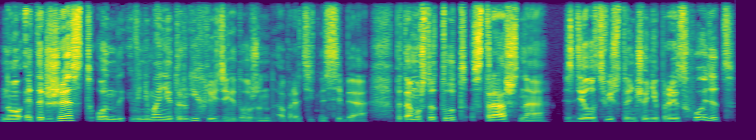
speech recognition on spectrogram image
Но этот жест, он внимание других людей должен обратить на себя. Потому что тут страшно сделать вид, что ничего не происходит,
